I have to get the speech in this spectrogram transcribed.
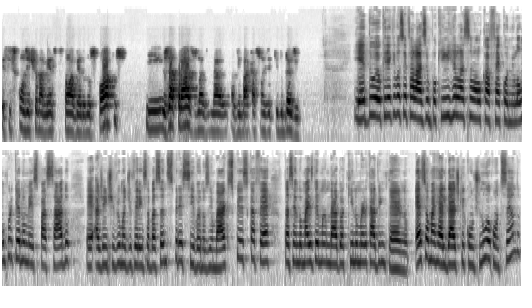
esses congestionamentos que estão havendo nos portos e os atrasos nas, nas embarcações aqui do Brasil. E Edu, eu queria que você falasse um pouquinho em relação ao café Conilon, porque no mês passado é, a gente viu uma diferença bastante expressiva nos embarques, porque esse café está sendo mais demandado aqui no mercado interno. Essa é uma realidade que continua acontecendo?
